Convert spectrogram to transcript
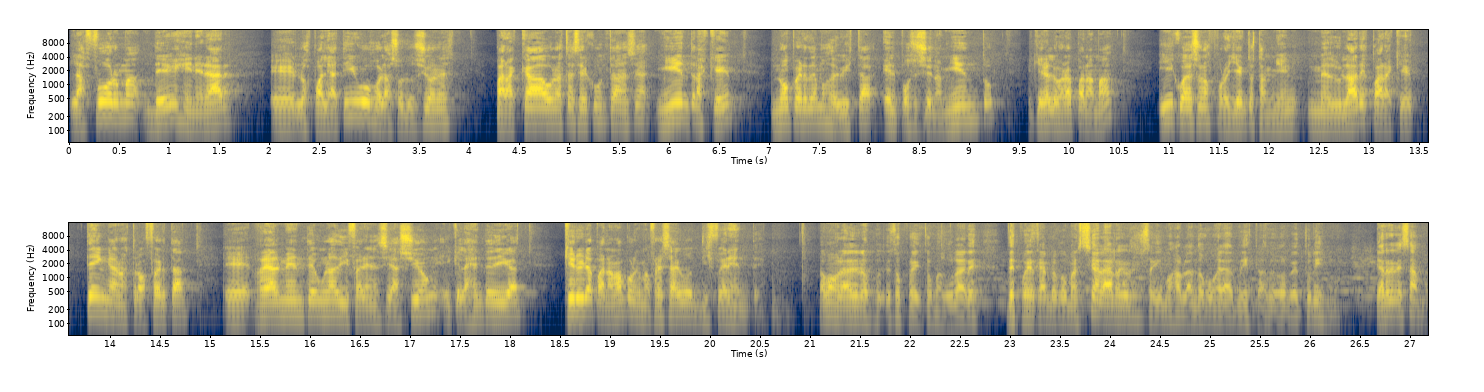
la forma de generar los paliativos o las soluciones para cada una de estas circunstancias, mientras que no perdemos de vista el posicionamiento que quiere lograr Panamá y cuáles son los proyectos también medulares para que tenga nuestra oferta eh, realmente una diferenciación y que la gente diga, quiero ir a Panamá porque me ofrece algo diferente. Vamos a hablar de estos proyectos medulares después del cambio comercial. Ahora regreso seguimos hablando con el administrador de turismo. Ya regresamos.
